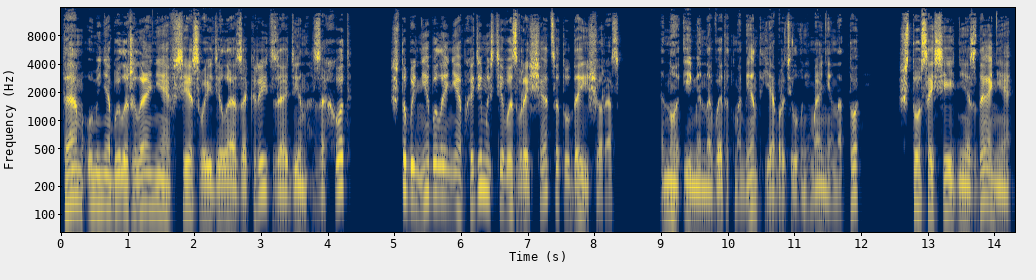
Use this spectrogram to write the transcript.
Там у меня было желание все свои дела закрыть за один заход, чтобы не было необходимости возвращаться туда еще раз. Но именно в этот момент я обратил внимание на то, что соседнее здание,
